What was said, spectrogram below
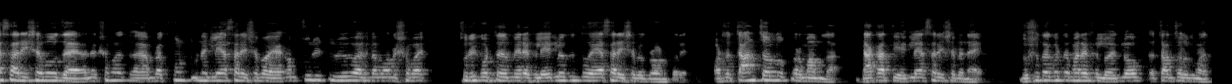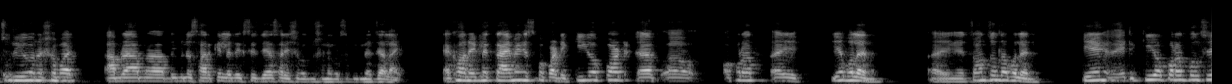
এসআর হিসেবেও যায়। অনেক সময় আমরা খুন টুন এগুলো এসআর হিসেবে এখন চুরি টুরিও একটা অনেক সময় চুরি করতে মেরে ফেলে। এগুলো কিন্তু এসআর হিসেবে গ্রহণ করে। অর্থাৎ চাঞ্চল্যকর মামলা। ডাকাতি এগুলো এসআর হিসেবে নেয়। দস্যুতা করতে মারে ফেলল। এগুলো চাঞ্চল্যকর চুরিও অনেক সময় আমরা আমরা বিভিন্ন সার্কেলে দেখছি যে এসআর হিসেবে ঘোষণা করছে বিভিন্ন জেলায়। এখন এগুলো ক্রাইম এগেন্স্ট প্রপার্টি কি অপরাধ অপরাধ এই ইয়ে বলেন চঞ্চলদা বলেন কি এটা কি অপরাধ বলছে?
